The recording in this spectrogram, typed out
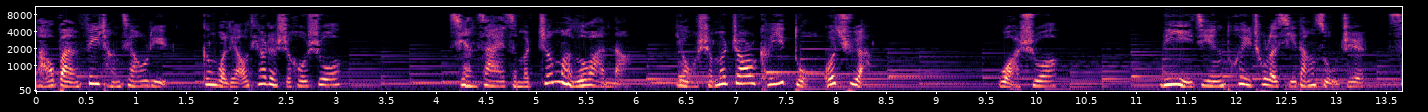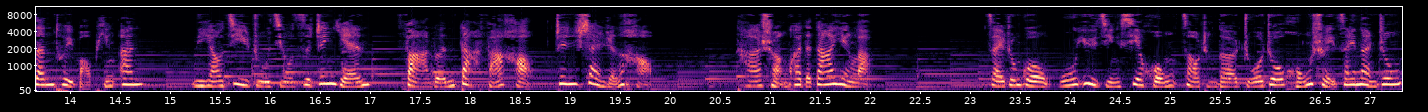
老板非常焦虑，跟我聊天的时候说：“现在怎么这么乱呢？有什么招可以躲过去啊？”我说：“你已经退出了邪党组织，三退保平安。你要记住九字真言：法轮大法好，真善人好。”他爽快的答应了。在中共无预警泄洪造成的涿州洪水灾难中，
